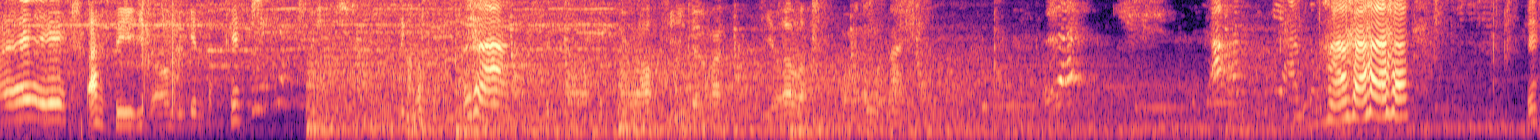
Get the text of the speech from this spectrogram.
Eh, asik om bikin kakek. Asik om. Asik om, asik om, asik gila. eh?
